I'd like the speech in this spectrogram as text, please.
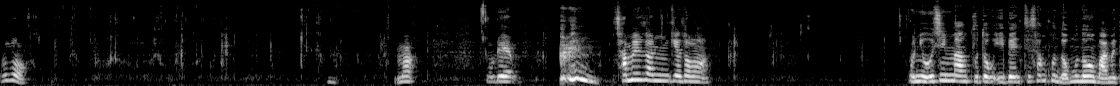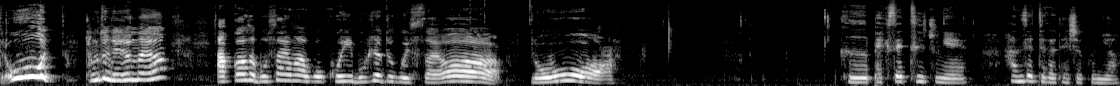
그죠? 막 우리 3일사님께서 언니 50만 구독 이벤트 상품 너무너무 마음에 들어. 오! 당첨되셨나요? 아까워서 못 사용하고 고이 모셔두고 있어요. 오. 그 100세트 중에 한 세트가 되셨군요.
